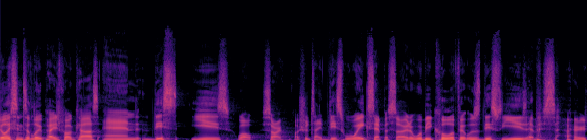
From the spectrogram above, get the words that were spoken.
You're listening to the Luke Page podcast, and this year's, well, sorry, I should say this week's episode. It would be cool if it was this year's episode.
